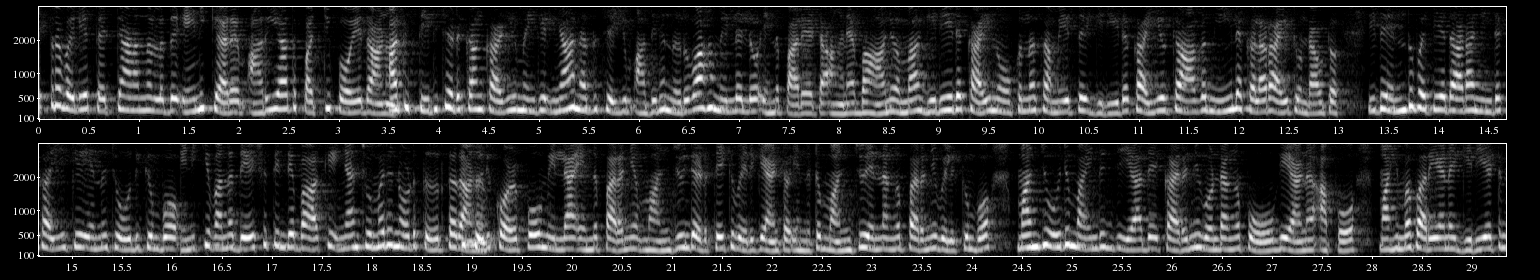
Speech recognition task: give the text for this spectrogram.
എത്ര വലിയ തെറ്റാണെന്നുള്ളത് എനിക്കറിയാം അറിയാതെ പറ്റിപ്പോയതാണ്. അത് തിരിച്ചെടുക്കാൻ കഴിയുമെങ്കിൽ ഞാൻ അത് ചെയ്യും. അതിന് നിർവാഹമില്ലല്ലോ എന്ന് പറയട്ടെ. അങ്ങനെ ഭാനു അമ്മ ഗിരിയുടെ കൈ നോക്കുന്ന സമയത്ത് ഗിരിയുടെ കൈയൊക്കെ ആകെ നീല കളറായിട്ടുണ്ടാവും കേട്ടോ ഇത് എന്തു പറ്റിയതാടാ നിന്റെ കൈക്ക് എന്ന് ചോദിക്കുമ്പോൾ എനിക്ക് വന്ന ദേഷ്യത്തിന്റെ ബാക്കി ഞാൻ ചുമരിനോട് തീർത്തതാണ്. ഒരു കുഴപ്പവുമില്ല എന്ന് പറഞ്ഞ് മഞ്ജുവിന്റെ അടുത്തേക്ക് വരികയാണ് കേട്ടോ എന്നിട്ട് മഞ്ജു എന്നങ്ങ് പറഞ്ഞ് വിളിക്കുമ്പോൾ മഞ്ജു ഒരു മൈൻഡും ചെയ്യാതെ കരഞ്ഞുകൊണ്ട് അങ്ങ് പോവുകയാണ്. അപ്പോൾ മഹിമ പറയാണ് ഗിരിയേട്ടൻ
